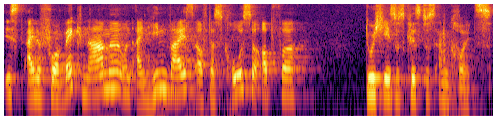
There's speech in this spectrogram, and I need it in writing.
ist eine Vorwegnahme und ein Hinweis auf das große Opfer durch Jesus Christus am Kreuz.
